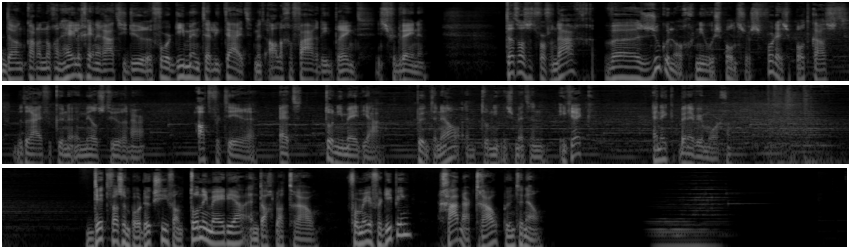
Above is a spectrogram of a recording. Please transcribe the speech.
dan kan het nog een hele generatie duren voor die mentaliteit met alle gevaren die het brengt is verdwenen. Dat was het voor vandaag. We zoeken nog nieuwe sponsors voor deze podcast. Bedrijven kunnen een mail sturen naar adverteren@tonymedia.nl en Tony is met een Y. En ik ben er weer morgen. Dit was een productie van Tony Media en Dagblad Trouw. Voor meer verdieping ga naar trouw.nl.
